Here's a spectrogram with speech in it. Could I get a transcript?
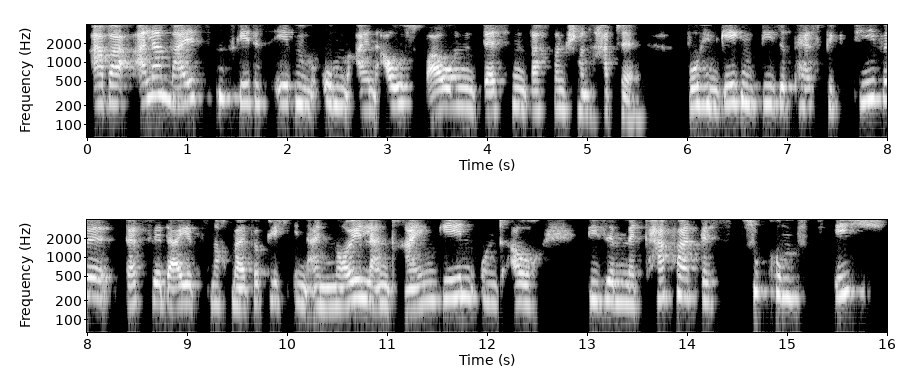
Aber allermeistens geht es eben um ein Ausbauen dessen, was man schon hatte wohingegen diese Perspektive, dass wir da jetzt nochmal wirklich in ein Neuland reingehen und auch diese Metapher des Zukunfts-Ich,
